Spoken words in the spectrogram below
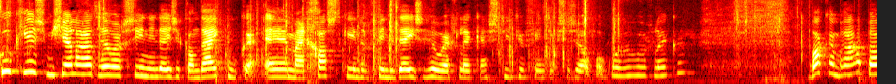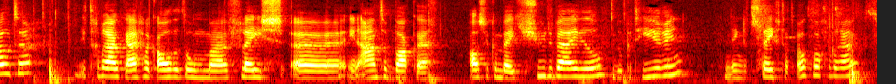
Koekjes. Michelle had heel erg zin in deze kandijkoeken. En mijn gastkinderen vinden deze heel erg lekker. En stiekem vind ik ze zelf ook wel heel erg lekker. Bak- en braadboter. Dit gebruik ik eigenlijk altijd om uh, vlees uh, in aan te bakken. Als ik een beetje jus erbij wil, doe ik het hierin. Ik denk dat Steve dat ook wel gebruikt.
